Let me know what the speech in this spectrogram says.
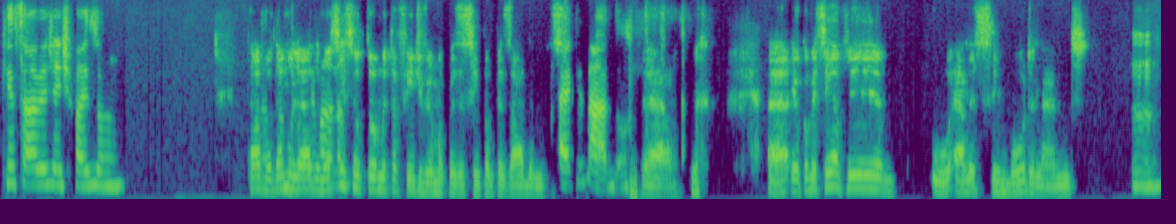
Quem sabe a gente faz um, Tá, vou dar uma olhada. Semana. Não sei se eu tô muito afim de ver uma coisa assim tão pesada. Mas... É pesado. É. é eu comecei a ver o Alice in Borderland. Hum.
